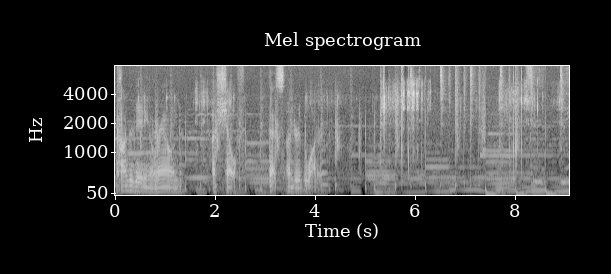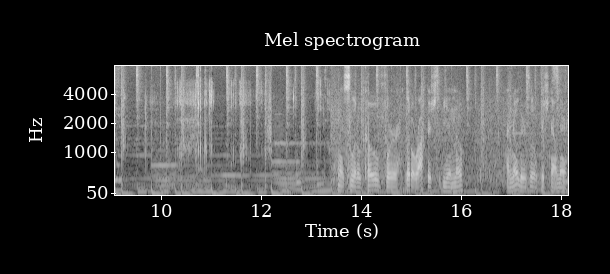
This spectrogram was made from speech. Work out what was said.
congregating around a shelf that's under the water. Nice little cove for little rockfish to be in though. I know there's little fish down there.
